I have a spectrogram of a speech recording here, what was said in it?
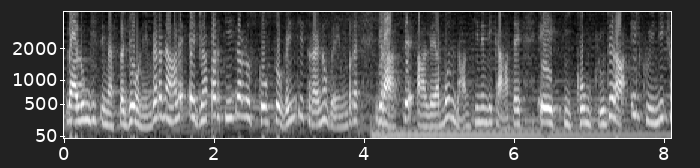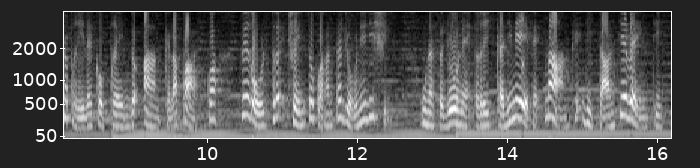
La lunghissima stagione invernale è già partita lo scorso 23 novembre grazie alle abbondanti nevicate e si concluderà il 15 aprile coprendo anche la Pasqua per oltre 140 giorni di sci. Una stagione ricca di neve ma anche di tanti eventi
